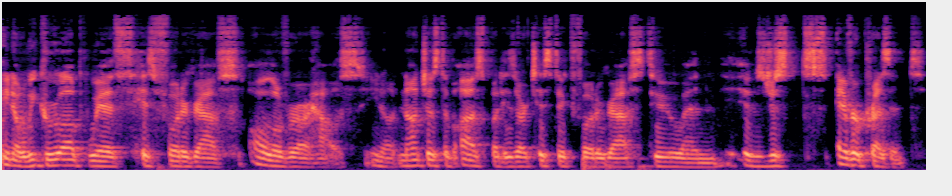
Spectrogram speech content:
you know, we grew up with his photographs all over our house, you know, not just of us, but his artistic photographs too. And it was just ever present.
